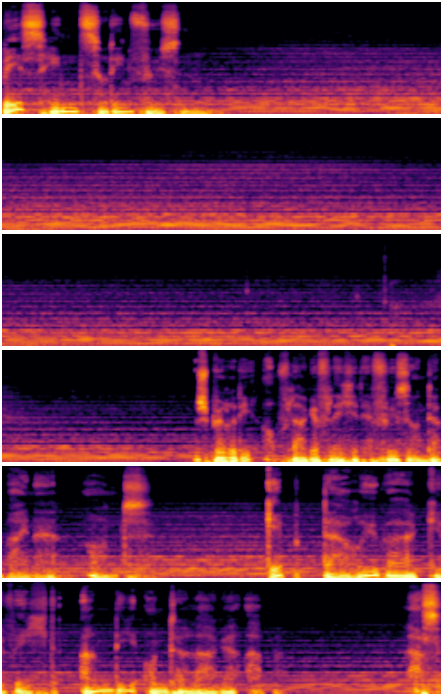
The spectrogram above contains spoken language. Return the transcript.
Bis hin zu den Füßen. Spüre die Auflagefläche der Füße und der Beine und gib darüber Gewicht an die Unterlage ab. Lass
